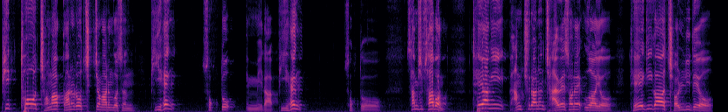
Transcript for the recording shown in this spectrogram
피토 정확관으로 측정하는 것은 비행 속도입니다. 비행 속도. 34번 태양이 방출하는 자외선에 의하여 대기가 전리되어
